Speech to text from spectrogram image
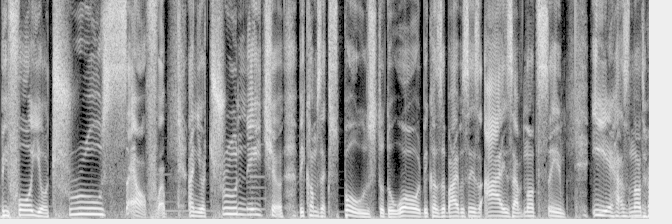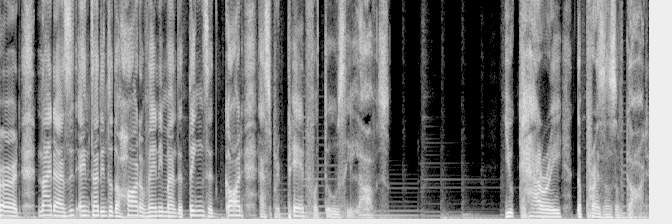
before your true self and your true nature becomes exposed to the world because the Bible says, Eyes have not seen, ear has not heard, neither has it entered into the heart of any man the things that God has prepared for those he loves you carry the presence of God.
